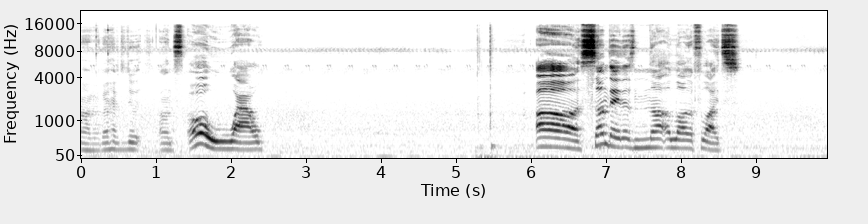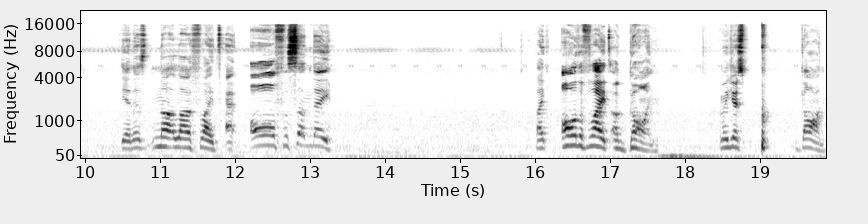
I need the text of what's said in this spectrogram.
Um, I'm gonna have to do it on. Oh wow! Uh, Sunday there's not a lot of flights. Yeah, there's not a lot of flights at all for Sunday. Like all the flights are gone. I mean, just gone.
